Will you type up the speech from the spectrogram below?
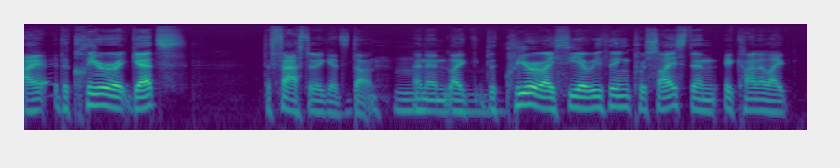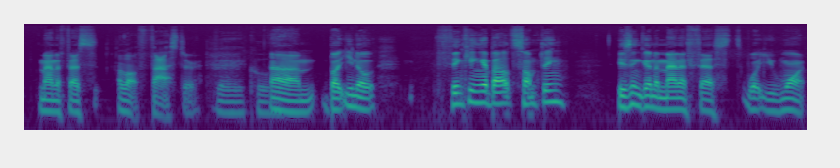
I the clearer it gets. The faster it gets done, and then like the clearer I see everything precise, then it kind of like manifests a lot faster. Very cool. Um, but you know, thinking about something isn't going to manifest what you want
